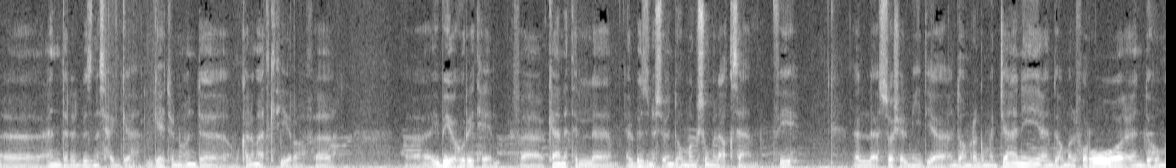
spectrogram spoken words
آه، عندنا ال business حقه لقيت إنه عنده مكالمات كثيرة. ف آه، يبيع هو retail فكانت ال business عندهم مقسوم الأقسام. فيه ال social media عندهم رقم مجاني عندهم الفروع عندهم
